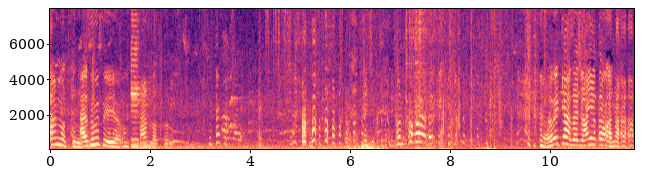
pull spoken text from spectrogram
ચાંદલો જ કરું. આ શું છે આ શું જ મને ખબર જ હતી હવે ક્યાં જશો અહીંયા તમારા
